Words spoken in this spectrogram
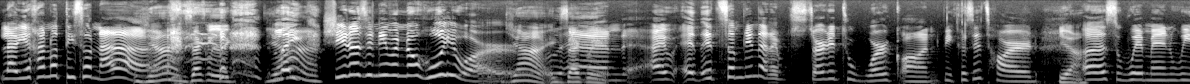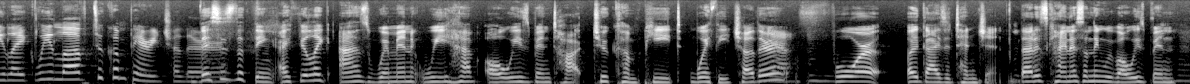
la vieja no te hizo nada. Yeah, exactly. Like yeah. Like she doesn't even know who you are. Yeah, exactly. And I, it, it's something that I've started to work on because it's hard. Yeah. Us women, we like we love to compare each other. This is the thing. I feel like as women, we have always been taught to compete with each other Yeah. Mm-hmm. for a guy's attention. That is kind of something we've always been Mm-hmm.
